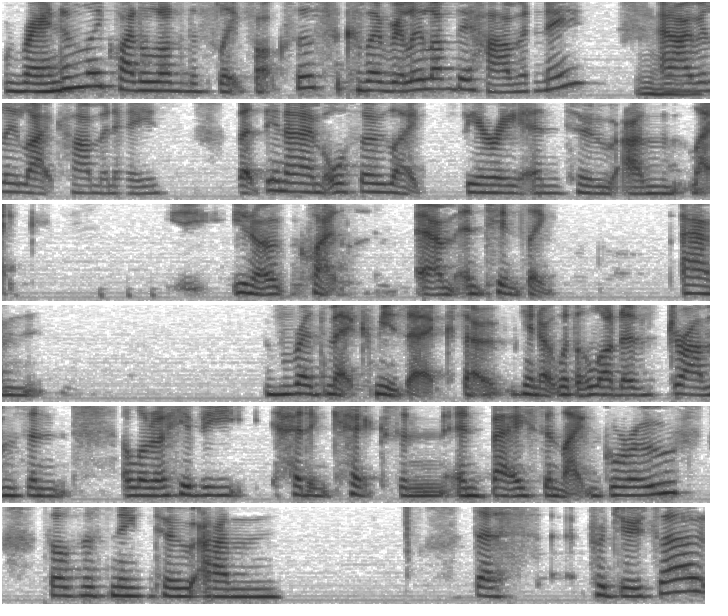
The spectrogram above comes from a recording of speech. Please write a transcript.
randomly quite a lot of the Fleet Foxes because I really love their harmonies and I really like harmonies. But then I'm also like very into um like you know quite um intense like um rhythmic music. So you know with a lot of drums and a lot of heavy hitting kicks and and bass and like groove. So i was listening to um this producer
